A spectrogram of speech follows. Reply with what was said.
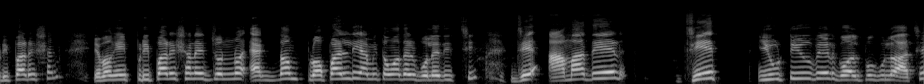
প্রিপারেশন এবং এই প্রিপারেশনের জন্য একদম প্রপারলি আমি তোমাদের বলে দিচ্ছি যে আমাদের যে ইউটিউবের গল্পগুলো আছে,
